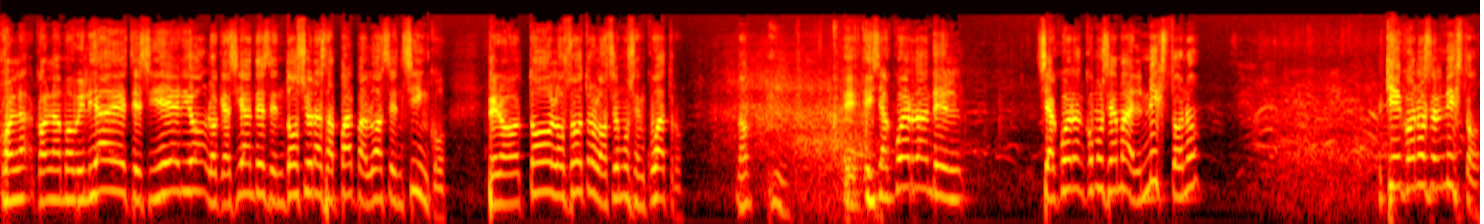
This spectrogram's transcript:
Con la, con la movilidad de Desiderio, lo que hacía antes en 12 horas a Palpa lo hacen 5, pero todos los otros lo hacemos en 4. ¿no? Eh, ¿Y se acuerdan del, se acuerdan cómo se llama? El mixto, ¿no? ¿Quién conoce el mixto?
